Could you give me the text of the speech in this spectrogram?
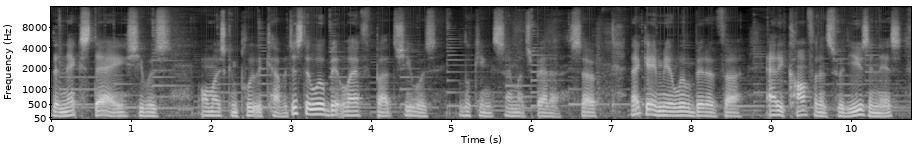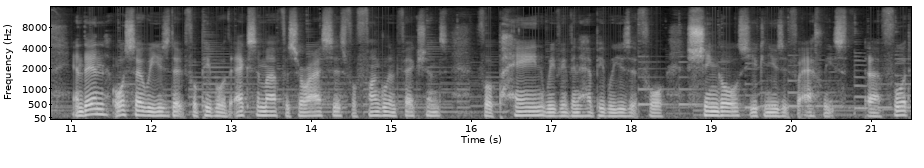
the next day, she was almost completely covered. Just a little bit left, but she was looking so much better. So that gave me a little bit of uh, added confidence with using this. And then also we used it for people with eczema, for psoriasis, for fungal infections, for pain. We've even had people use it for shingles. You can use it for athlete's uh, foot.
